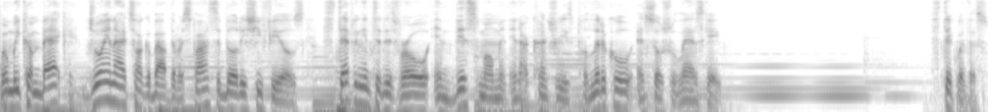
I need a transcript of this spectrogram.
When we come back, Joy and I talk about the responsibility she feels stepping into this role in this moment in our country's political and social landscape. Stick with us.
